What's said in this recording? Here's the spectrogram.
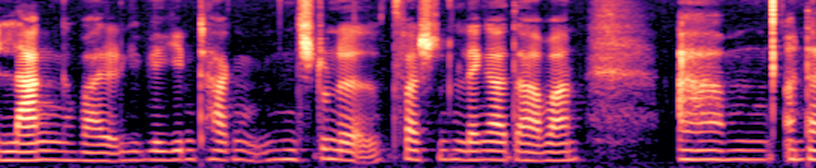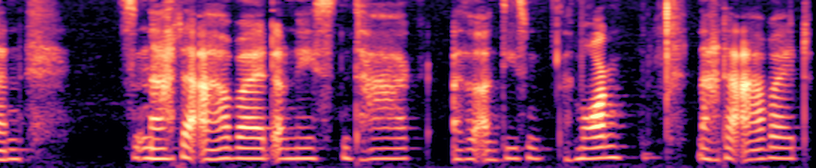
lang, weil wir jeden Tag eine Stunde, zwei Stunden länger da waren. Ähm, und dann nach der Arbeit am nächsten Tag, also an diesem Morgen nach der Arbeit,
